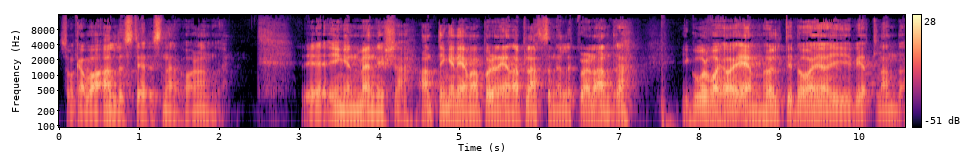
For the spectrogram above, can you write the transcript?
som kan vara allestädes närvarande. Det är ingen människa, antingen är man på den ena platsen eller på den andra. Igår var jag i Emhult, idag är jag i Vetlanda.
